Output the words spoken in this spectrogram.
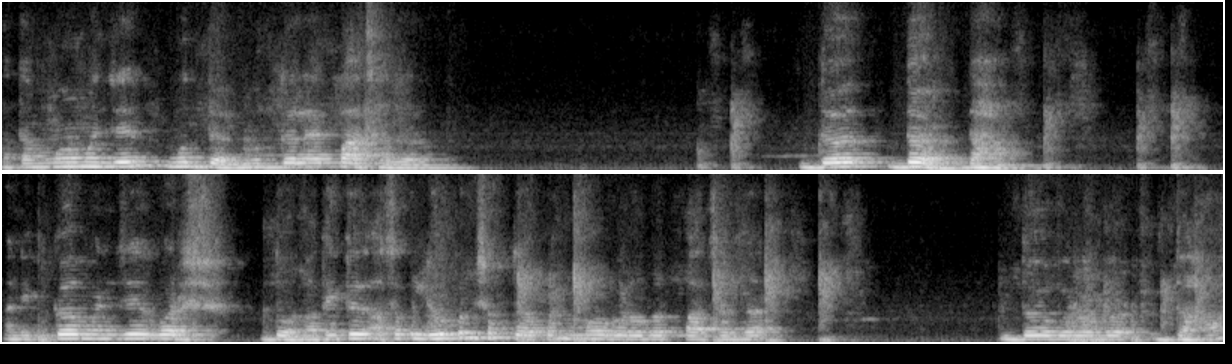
आता म म्हणजे मुद्दल. मुद्दल आहे पाच हजार. द दर दहा. आणि क म्हणजे वर्ष दोन. आता इथे असं लिहू पण शकतो आपण. म बरोबर पाच हजार. द बरोबर दहा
